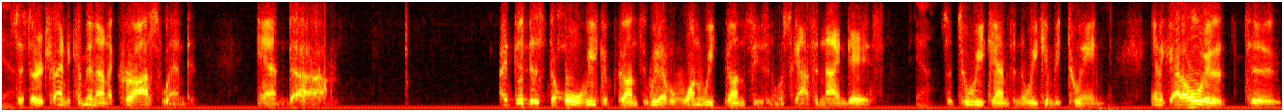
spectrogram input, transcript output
Yeah. So I started trying to come in on a crosswind, and uh, I did this the whole week of guns. We have a one week gun season in Wisconsin, nine days. Yeah. So two weekends and the week in between, and it got all the way to, to,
